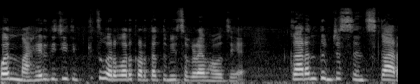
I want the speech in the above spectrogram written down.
पण माहेर तिची तितकीच वरवर करता तुम्ही सगळ्या भावचे कारण तुमचे संस्कार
